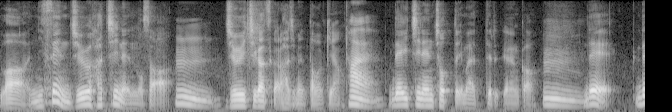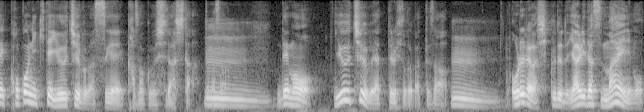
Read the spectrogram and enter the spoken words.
は2018年のさうん。11月から始めたわけやん。はい。で1年ちょっと今やってるやんか、うん。ででここに来て YouTube がすげえ加速しだしたとかさ、うん。でも YouTube やってる人とかってさ、うん。俺らがシックデュードやりだす前にもおっ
